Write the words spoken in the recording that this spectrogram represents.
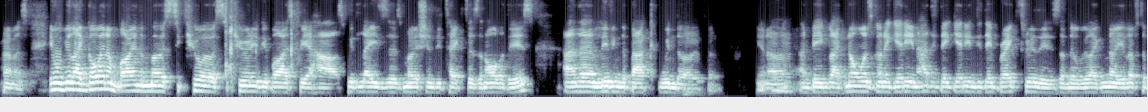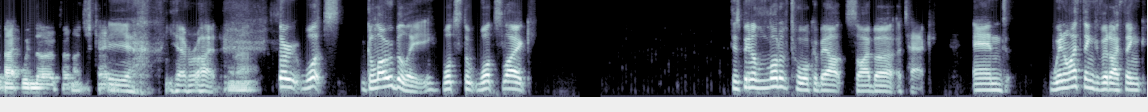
premise. It would be like going and buying the most secure security device for your house with lasers, motion detectors, and all of this, and then leaving the back window open. You know, mm-hmm. and being like, no one's gonna get in. How did they get in? Did they break through this? And they'll be like, no, you left the back window open. I just came. Yeah, yeah, right. You know? So what's globally, what's the what's like there's been a lot of talk about cyber attack. And when I think of it, I think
